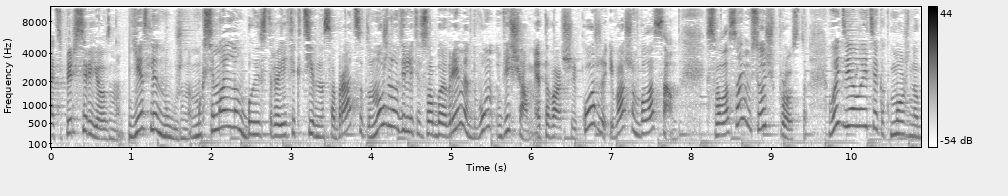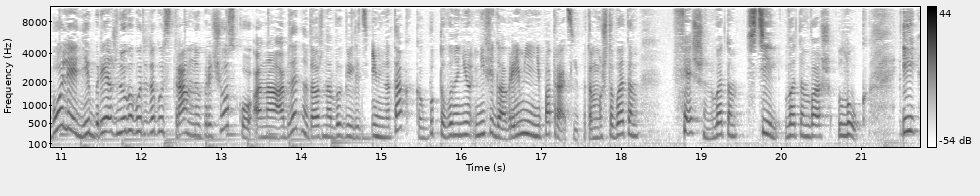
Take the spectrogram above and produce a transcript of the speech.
А теперь серьезно. Если нужно максимально быстро и эффективно собраться, то нужно уделить особое время двум вещам. Это вашей коже и вашим волосам. С волосами все очень просто. Вы делаете как можно более небрежную какую-то такую странную прическу. Она обязательно должна выглядеть именно так, как будто вы на нее нифига времени не потратили. Потому что в этом fashion, в этом стиль, в этом ваш look. И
